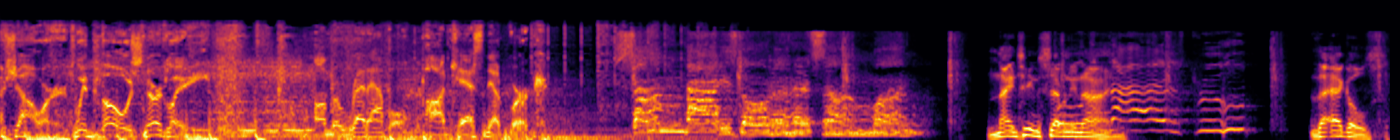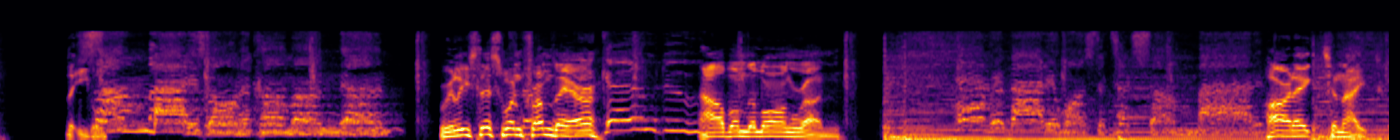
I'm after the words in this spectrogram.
Rush Hour with Bo Snerdley on the Red Apple Podcast Network. Somebody's gonna hurt someone. 1979. The Eagles. The Eagles. Somebody's gonna come undone. Release this one from their album, The Long Run. Everybody wants to touch somebody. Heartache Tonight.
